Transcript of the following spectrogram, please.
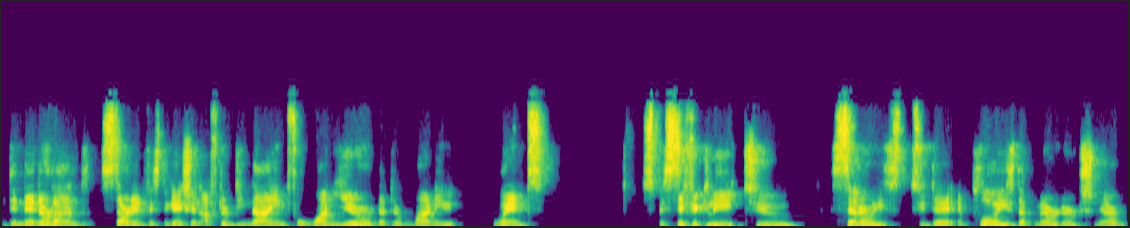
the Netherlands started investigation after denying for one year that their money went specifically to salaries to the employees that murdered Shnerb.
